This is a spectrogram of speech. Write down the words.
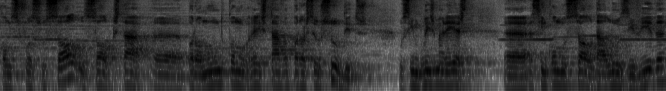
como se fosse o sol, o sol que está uh, para o mundo, como o rei estava para os seus súbditos. O simbolismo era este. Uh, assim como o sol dá luz e vida,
